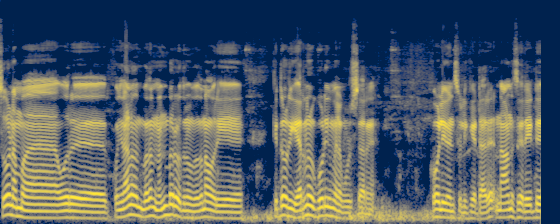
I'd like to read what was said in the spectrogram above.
ஸோ நம்ம ஒரு கொஞ்ச நாள் வந்து பார்த்தோம்னா நண்பர் ஒருத்தர் பார்த்தோன்னா ஒரு கிட்ட ஒரு இரநூறு கோடிக்கு மேலே பிடிச்சிட்டாருங்க கோழி வேணும்னு சொல்லி கேட்டார். நானும் சரி ரேட்டு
